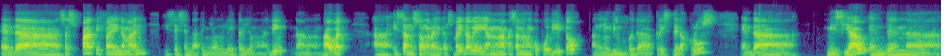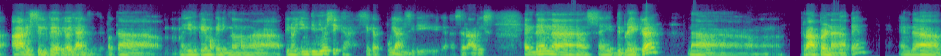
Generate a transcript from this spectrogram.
And uh, sa Spotify naman, isesend natin yung later yung mga link ng bawat uh, isang songwriters. By the way, ang mga kasamahan ko po dito, ang inyong lingkod, uh, Chris De La Cruz and uh, Miss Yao and then uh, Aris Silverio. Yan, pagka mahilig kayo makinig ng mga Pinoy indie music, sikat po yan mm-hmm. si uh, Sir Aris. And then uh, si The Breaker na rapper natin. And uh,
